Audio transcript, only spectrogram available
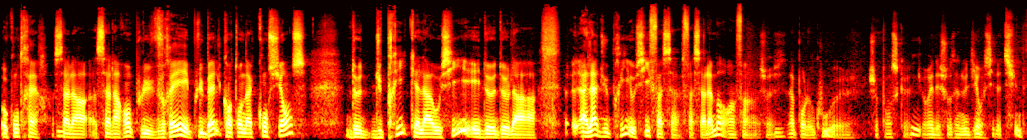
Au contraire, ça, la, ça la rend plus vraie et plus belle quand on a conscience de, du prix qu'elle a aussi et de, de, la. Elle a du prix aussi face à, face à la mort. Enfin, là, pour le coup, euh, je pense que tu aurais des choses à nous dire aussi là-dessus.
